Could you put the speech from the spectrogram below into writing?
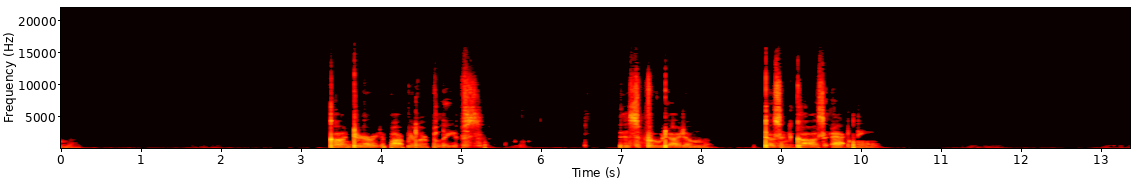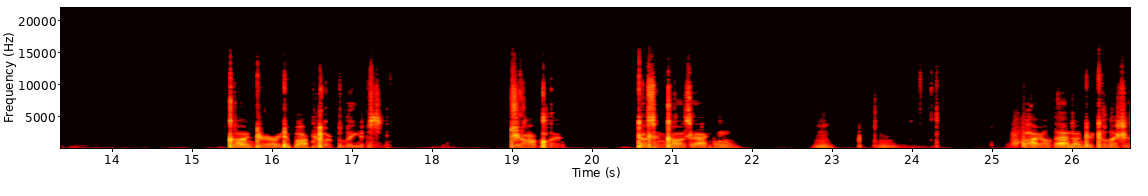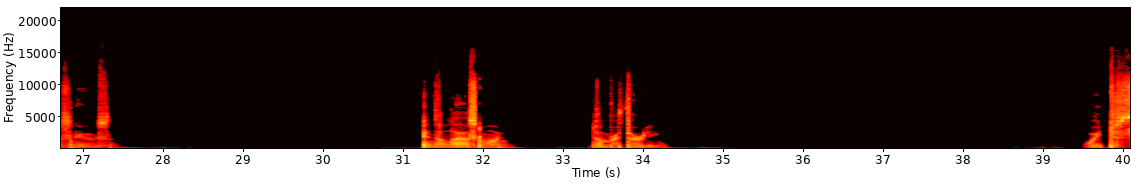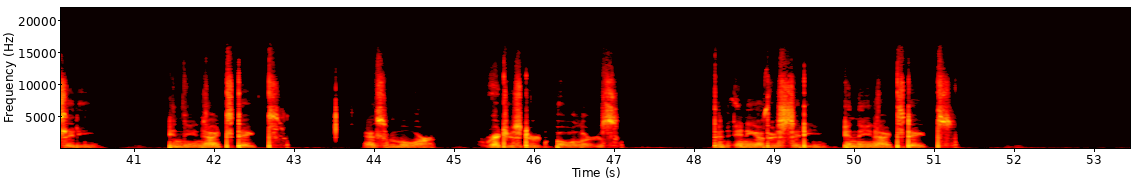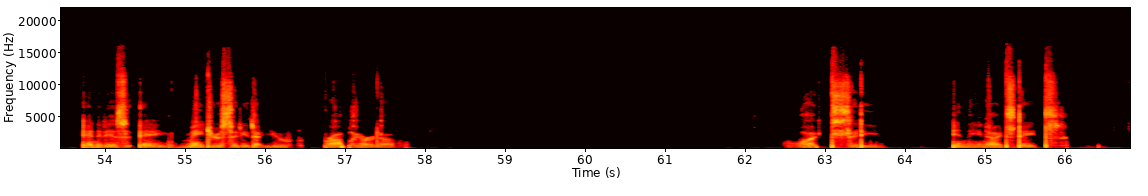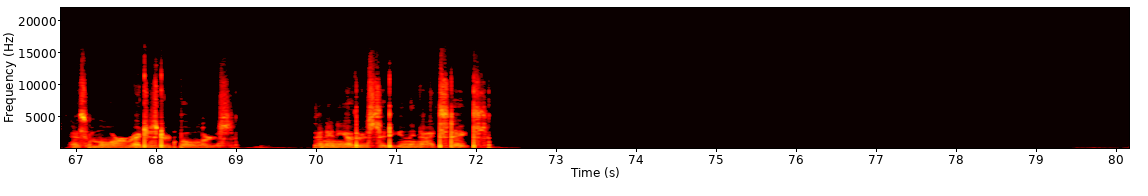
Contrary to popular beliefs, this food item doesn't cause acne. Contrary to popular beliefs, chocolate doesn't cause acne. File that under delicious news. The last one, number 30. Which city in the United States has more registered bowlers than any other city in the United States? And it is a major city that you've probably heard of. What city in the United States has more registered bowlers than any other city in the United States?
